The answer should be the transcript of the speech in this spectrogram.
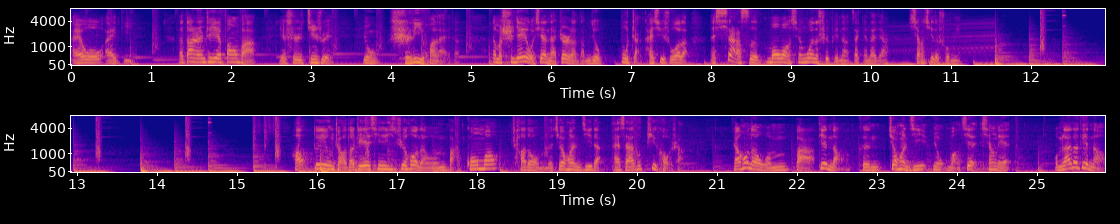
LOID。那当然，这些方法也是金水用实力换来的。那么时间有限，在这儿呢，咱们就不展开细说了。那下次猫望相关的视频呢，再跟大家详细的说明。好，对应找到这些信息之后呢，我们把光猫插到我们的交换机的 SFP 口上，然后呢，我们把电脑跟交换机用网线相连。我们来到电脑，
